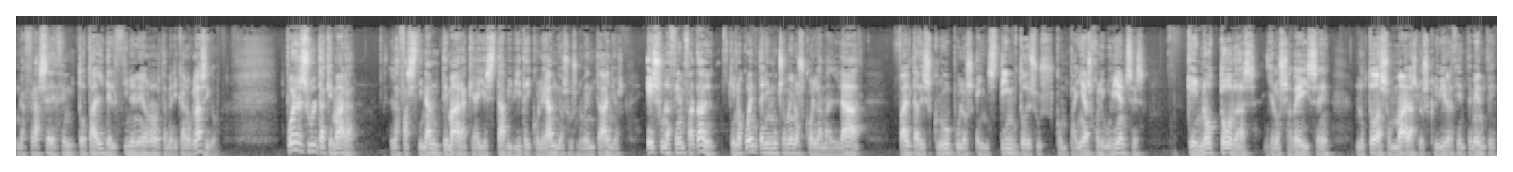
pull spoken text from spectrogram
una frase de zen total del cine negro norteamericano clásico. Pues resulta que Mara, la fascinante Mara que ahí está vivita y coleando a sus 90 años, es una zen fatal, que no cuenta ni mucho menos con la maldad, falta de escrúpulos e instinto de sus compañías hollywoodienses, que no todas, ya lo sabéis, ¿eh? No todas son malas, lo escribí recientemente,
